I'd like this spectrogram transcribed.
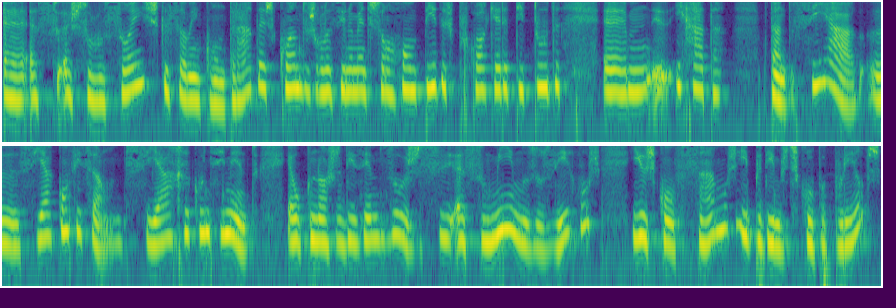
eh, as, as, soluções que são encontradas quando os relacionamentos são rompidos por qualquer atitude um, eh, errada. Portanto, se há, uh, se há confissão, se há reconhecimento, é o que nós dizemos hoje, se assumimos os erros e os confessamos e pedimos desculpa por eles,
